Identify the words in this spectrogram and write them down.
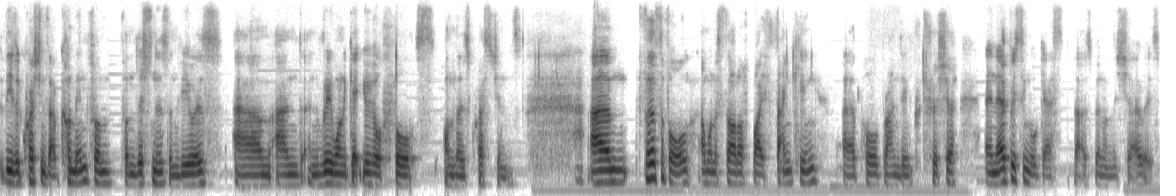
these are questions that have come in from from listeners and viewers, um, and and really want to get your thoughts on those questions. Um, first of all, I want to start off by thanking uh, Paul, Brandy, and Patricia and every single guest that has been on the show. It's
